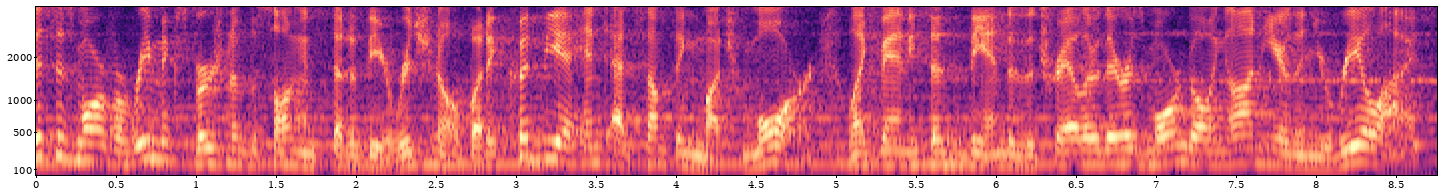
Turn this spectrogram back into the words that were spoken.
This is more of a remix version of the song instead of the original, but it could be a hint at something much more. Like Vanny says at the end of the trailer, there is more going on here than you realize.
